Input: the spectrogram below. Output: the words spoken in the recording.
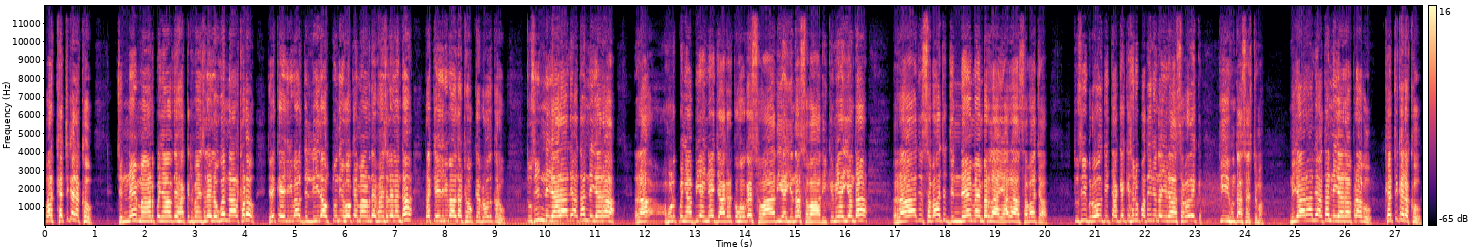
ਪਰ ਖਿੱਚ ਕੇ ਰੱਖੋ। ਜਿੰਨੇ ਮਾਨ ਪੰਜਾਬ ਦੇ ਹੱਕ 'ਚ ਫੈਸਲੇ ਲਊਗਾ, ਨਾਲ ਖੜੋ। ਜੇ ਕੇਜਰੀਵਾਲ ਦਿੱਲੀ ਦਾ ਉੱਤੋਂ ਦੀ ਹੋ ਕੇ ਮਾਨ ਦੇ ਫੈਸਲੇ ਲੈਂਦਾ, ਤਾਂ ਕੇਜਰੀਵਾਲ ਦਾ ਠੋਕ ਕੇ ਵਿਰੋਧ ਕਰੋ। ਤੁਸੀਂ ਨਜ਼ਾਰਾ ਲਿਆਤਾ, ਨਜ਼ਾਰਾ। ਰਾ- ਹੁਣ ਪੰਜਾਬੀ ਇੰਨੇ ਜਾਗਰਕ ਹੋ ਗਏ, ਸਵਾਦ ਹੀ ਆਈ ਜਾਂਦਾ, ਸਵਾਦ ਹੀ ਕਿਵੇਂ ਆਈ ਜਾਂਦਾ? ਰਾਜ ਸਭਾ 'ਚ ਜਿੰਨੇ ਮੈਂਬਰ ਲਾਏ ਆ, ਰਾਜ ਸਭਾ 'ਚ ਤੁਸੀਂ ਵਿਰੋਧ ਕੀਤਾ ਅੱਗੇ ਕਿਸੇ ਨੂੰ ਪਤਾ ਹੀ ਨਹੀਂ ਹੁੰਦਾ ਜੀ ਰਾਜ ਸਭਾ ਦਾ ਕੀ ਹੁੰਦਾ ਸਿਸਟਮ ਨਜ਼ਾਰਾ ਲਿਆਤਾ ਨਜ਼ਾਰਾ ਭਰਾਵੋ, ਖਿੱਚ ਕੇ ਰੱਖੋ।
